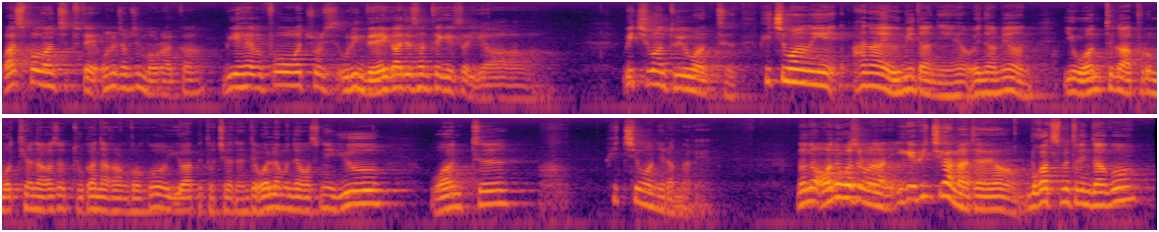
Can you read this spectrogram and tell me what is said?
What's for lunch today? 오늘 점심 뭐로 할까? We have four choices. 우리 네 가지 선택이 있어. 이야. Which one do you want? Which one이 하나의 의미단이에요. 왜냐하면 이 want가 앞으로 못 튀어나가서 두가 나간 거고 you 앞에 도치가 되는데 원래 문장 어순이 you want which one이란 말이에요. 너는 어느 것을 원하니? 이게 which가 맞아요. 뭐가 쓰면 틀린다고?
